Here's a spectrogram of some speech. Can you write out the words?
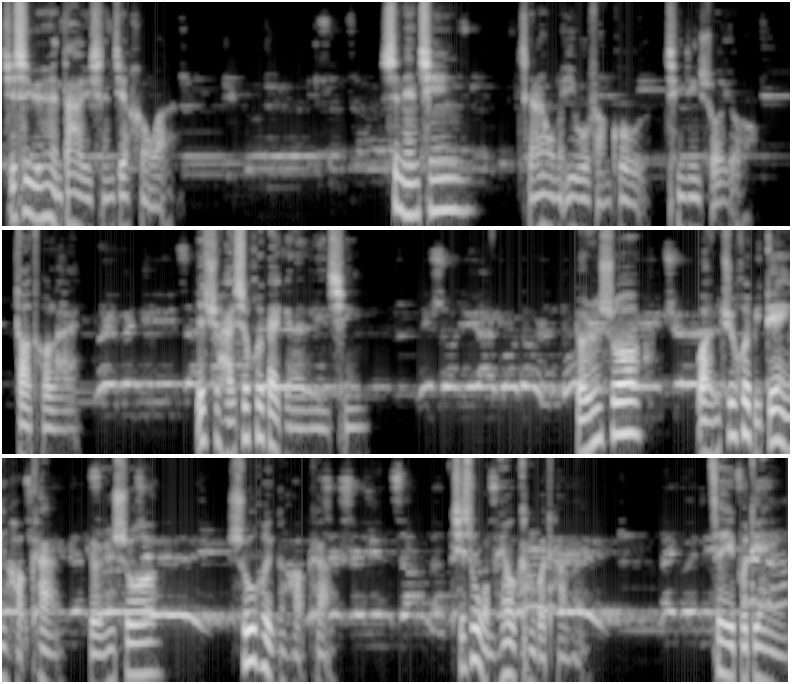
其实远远大于相见恨晚。是年轻。才让我们义无反顾倾尽所有，到头来，也许还是会败给了年轻。有人说，玩具会比电影好看；有人说，书会更好看。其实我没有看过他们。这一部电影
